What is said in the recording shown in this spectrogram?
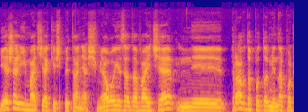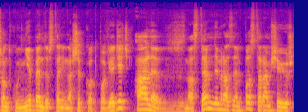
Jeżeli macie jakieś pytania, śmiało je zadawajcie. Yy, Prawdopodobnie na początku nie będę w stanie na szybko odpowiedzieć, ale z następnym razem postaram się już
